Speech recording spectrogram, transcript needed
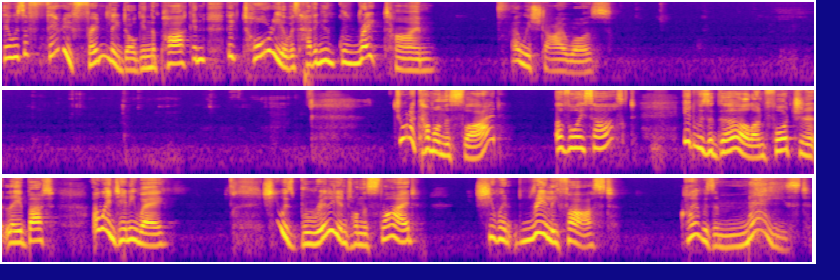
There was a very friendly dog in the park and Victoria was having a great time. I wished I was. Do you want to come on the slide? A voice asked. It was a girl, unfortunately, but I went anyway. She was brilliant on the slide. She went really fast. I was amazed.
